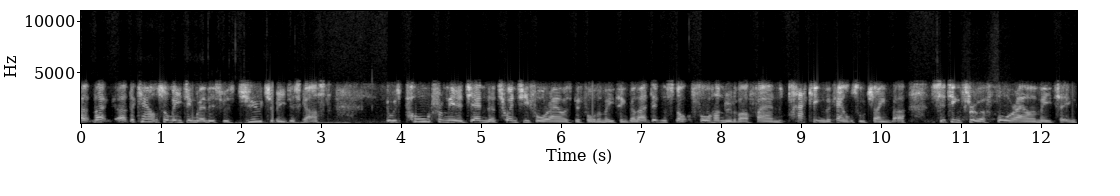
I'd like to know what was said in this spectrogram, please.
At, that, at the council meeting where this was due to be discussed, it was pulled from the agenda 24 hours before the meeting, but that didn't stop 400 of our fans packing the council chamber, sitting through a four hour meeting,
